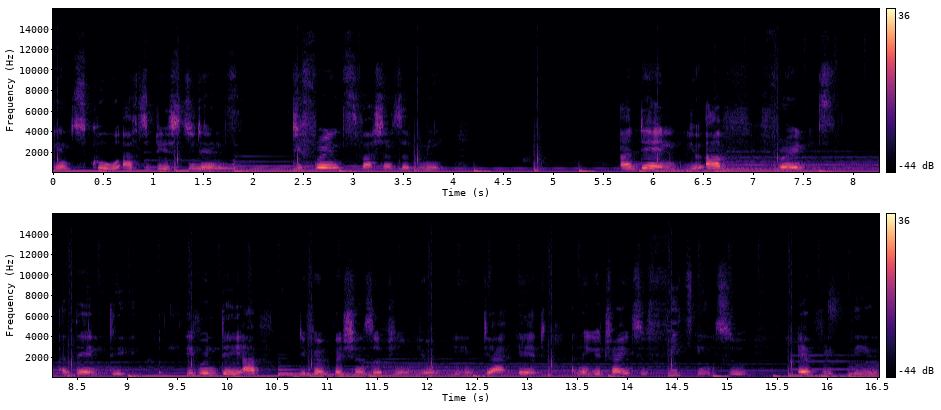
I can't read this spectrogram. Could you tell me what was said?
in school, I have to be a student. Different versions of me. And then you have friends, and then they, even they have different versions of you in your in their head, and then you're trying to fit into everything,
